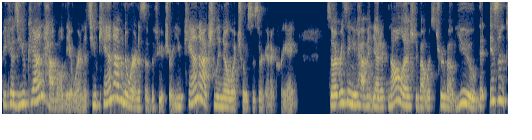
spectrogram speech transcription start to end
because you can have all the awareness. You can have an awareness of the future. You can actually know what choices are going to create. So, everything you haven't yet acknowledged about what's true about you that isn't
